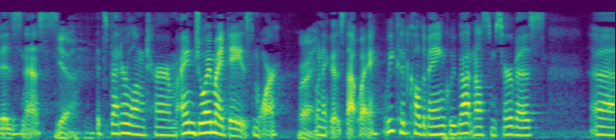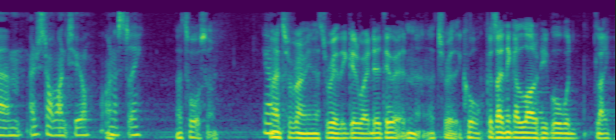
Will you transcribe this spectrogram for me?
business. Yeah. It's better long term. I enjoy my days more Right. when it goes that way. We could call the bank. We've got an awesome service. Um, I just don't want to, honestly. That's awesome. Yeah. That's I mean that's a really good way to do it, and that's really cool because I think a lot of people would like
